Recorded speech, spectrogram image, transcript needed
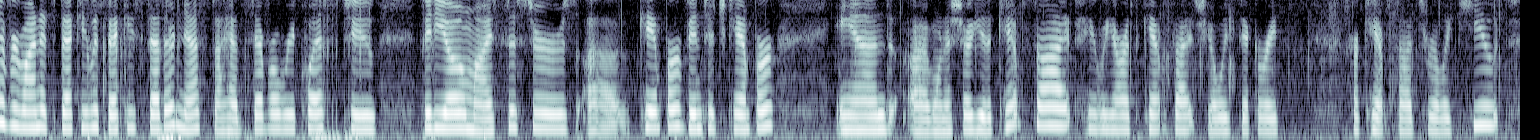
everyone, it's Becky with Becky's Feathered Nest. I had several requests to video my sister's uh, camper, vintage camper, and I want to show you the campsite. Here we are at the campsite. She always decorates her campsites really cute.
